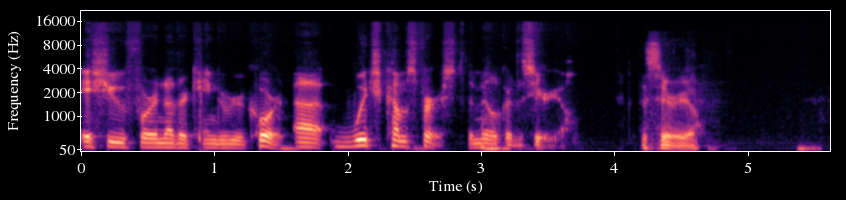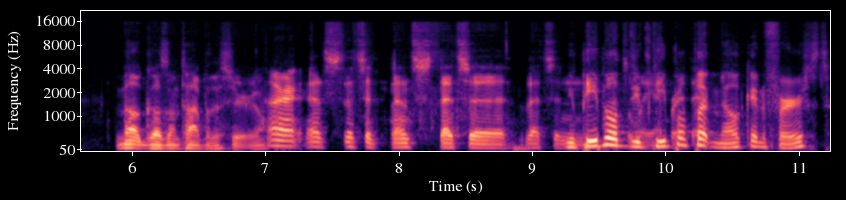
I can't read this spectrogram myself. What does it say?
issue for another kangaroo court. Uh, which comes first, the milk or the cereal? The cereal. Milk goes on top of the cereal. All right, that's that's a that's that's a that's a. Do people do people right there. put milk in first?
